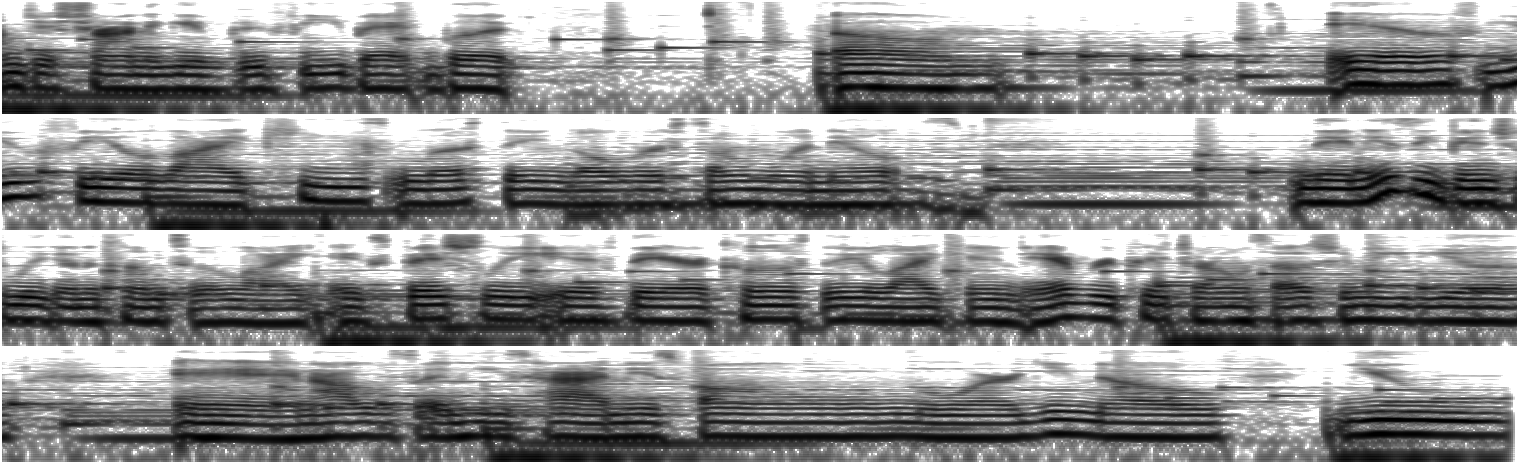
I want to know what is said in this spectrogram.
I'm just trying to give good feedback, but um if you feel like he's lusting over someone else, then it's eventually going to come to light, especially if they're constantly liking every picture on social media and all of a sudden he's hiding his phone or, you know, you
